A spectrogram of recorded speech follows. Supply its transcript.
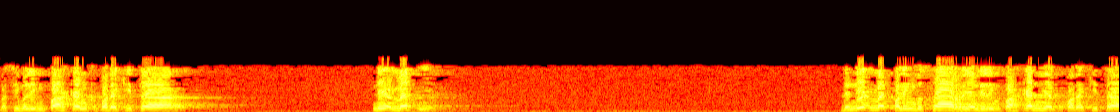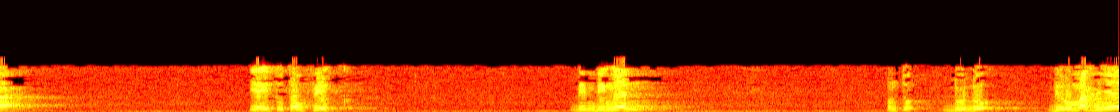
masih melimpahkan kepada kita nikmatnya. Dan nikmat paling besar yang dilimpahkannya kepada kita yaitu taufik bimbingan untuk duduk di rumahnya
